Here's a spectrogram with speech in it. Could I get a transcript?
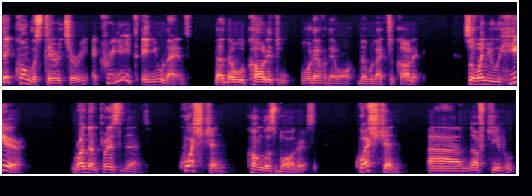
take Congo's territory and create a new land that they will call it whatever they want, they would like to call it. So when you hear Rwandan president question Congo's borders, question uh, North Kivu,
